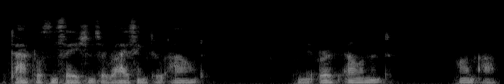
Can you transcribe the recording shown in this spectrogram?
The tactile sensations arising throughout, from the earth element on up.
